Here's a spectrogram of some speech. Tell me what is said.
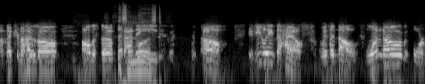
my metronidazole, all the stuff that That's I need. must. Oh, if you leave the house with a dog, one dog or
